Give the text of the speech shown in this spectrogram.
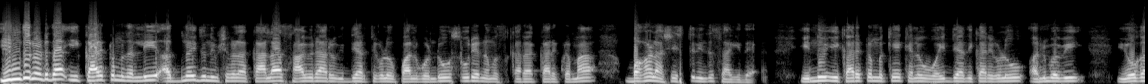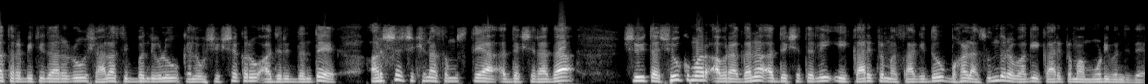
ಇಂದು ನಡೆದ ಈ ಕಾರ್ಯಕ್ರಮದಲ್ಲಿ ಹದಿನೈದು ನಿಮಿಷಗಳ ಕಾಲ ಸಾವಿರಾರು ವಿದ್ಯಾರ್ಥಿಗಳು ಪಾಲ್ಗೊಂಡು ಸೂರ್ಯ ನಮಸ್ಕಾರ ಕಾರ್ಯಕ್ರಮ ಬಹಳ ಶಿಸ್ತಿನಿಂದ ಸಾಗಿದೆ. ಇನ್ನು ಈ ಕಾರ್ಯಕ್ರಮಕ್ಕೆ ಕೆಲವು ವೈದ್ಯಾಧಿಕಾರಿಗಳು, ಅನುಭವಿ, ಯೋಗ ತರಬೇತಿದಾರರು, ಶಾಲಾ ಸಿಬ್ಬಂದಿಗಳು, ಕೆಲವು ಶಿಕ್ಷಕರು ಹಾಜರಿದ್ದಂತೆ ಹರ್ಷ ಶಿಕ್ಷಣ ಸಂಸ್ಥೆಯ ಅಧ್ಯಕ್ಷರಾದ ಶ್ರೀಯುತ ಶಿವಕುಮಾರ್ ಅವರ ಘನ ಅಧ್ಯಕ್ಷತೆಯಲ್ಲಿ ಈ ಕಾರ್ಯಕ್ರಮ ಸಾಗಿದ್ದು ಬಹಳ ಸುಂದರವಾಗಿ ಕಾರ್ಯಕ್ರಮ ಮೂಡಿಬಂದಿದೆ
